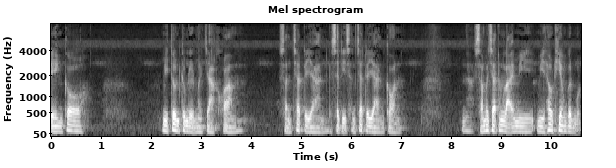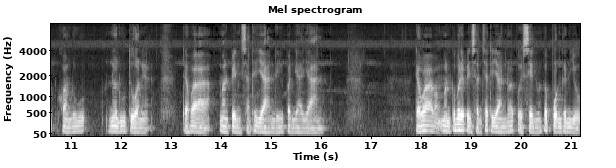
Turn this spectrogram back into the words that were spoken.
เองก็มีต้นกำเนิดมาจากความ สัญชาตญาณสติสัญชาตญาณก่อนนะสัมปชัญญะทั้งหลายมีมีเท่าเทียมกันหมดความรู้เนื้อรู้ตัวเนี่ย แต่ว่ามันเป็นสัญชาตญาณหรือปัญญาญาณแต่ว่ามันก็ไม่ได้เป็นสัญชาตญาณร้อยเปอร์เซ็นมันก็ปนกันอยู่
